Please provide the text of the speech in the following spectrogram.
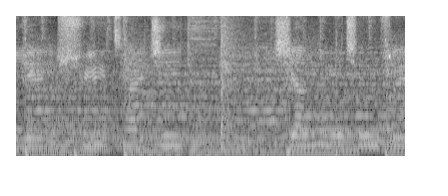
也许才知道相遇前最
